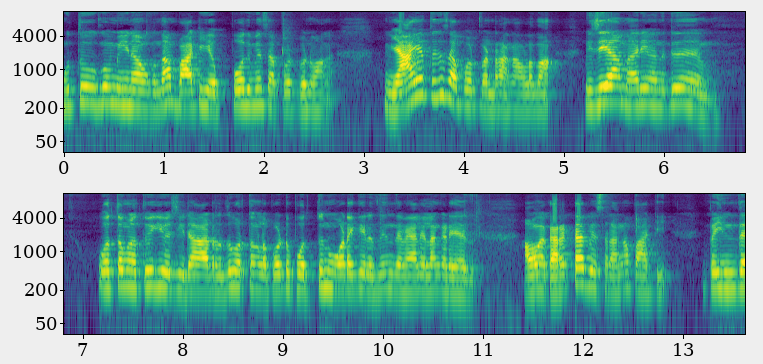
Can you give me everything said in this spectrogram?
முத்துவுக்கும் மீனாவுக்கும் தான் பாட்டி எப்போதுமே சப்போர்ட் பண்ணுவாங்க. நியாயத்துக்கு சப்போர்ட் பண்ணுறாங்க அவ்வளோதான் விஜயா மாதிரி வந்துட்டு ஒருத்தவங்களை தூக்கி வச்சுக்கிட்டு ஆடுறது ஒருத்தவங்கள போட்டு பொத்துன்னு உடைக்கிறது இந்த வேலையெல்லாம் கிடையாது. அவங்க கரெக்டாக பேசுகிறாங்க பாட்டி. இப்போ இந்த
